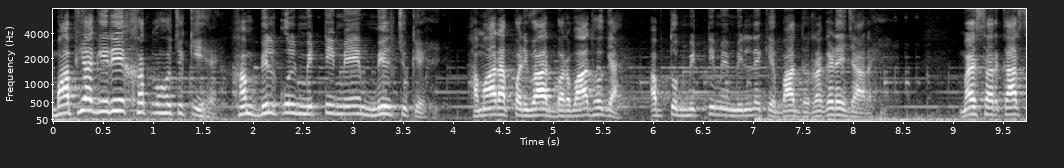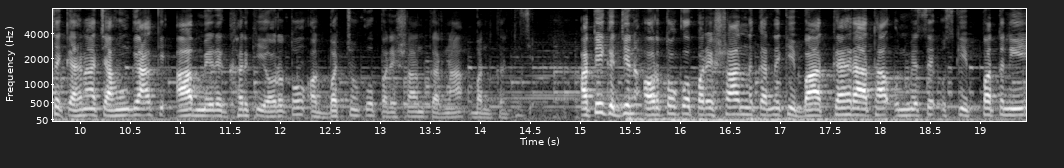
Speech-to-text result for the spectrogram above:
माफियागिरी खत्म हो चुकी है। हम बिल्कुल मिट्टी में मिल चुके हैं। हमारा परिवार बर्बाद हो गया अब तो मिट्टी में मिलने के बाद रगड़े जा रहे हैं। मैं सरकार से कहना चाहूँगा कि आप मेरे घर की औरतों और बच्चों को परेशान करना बंद कर दीजिए। अतीक जिन औरतों को परेशान न करने की बात कह रहा था, उनमें से उसकी पत्नी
